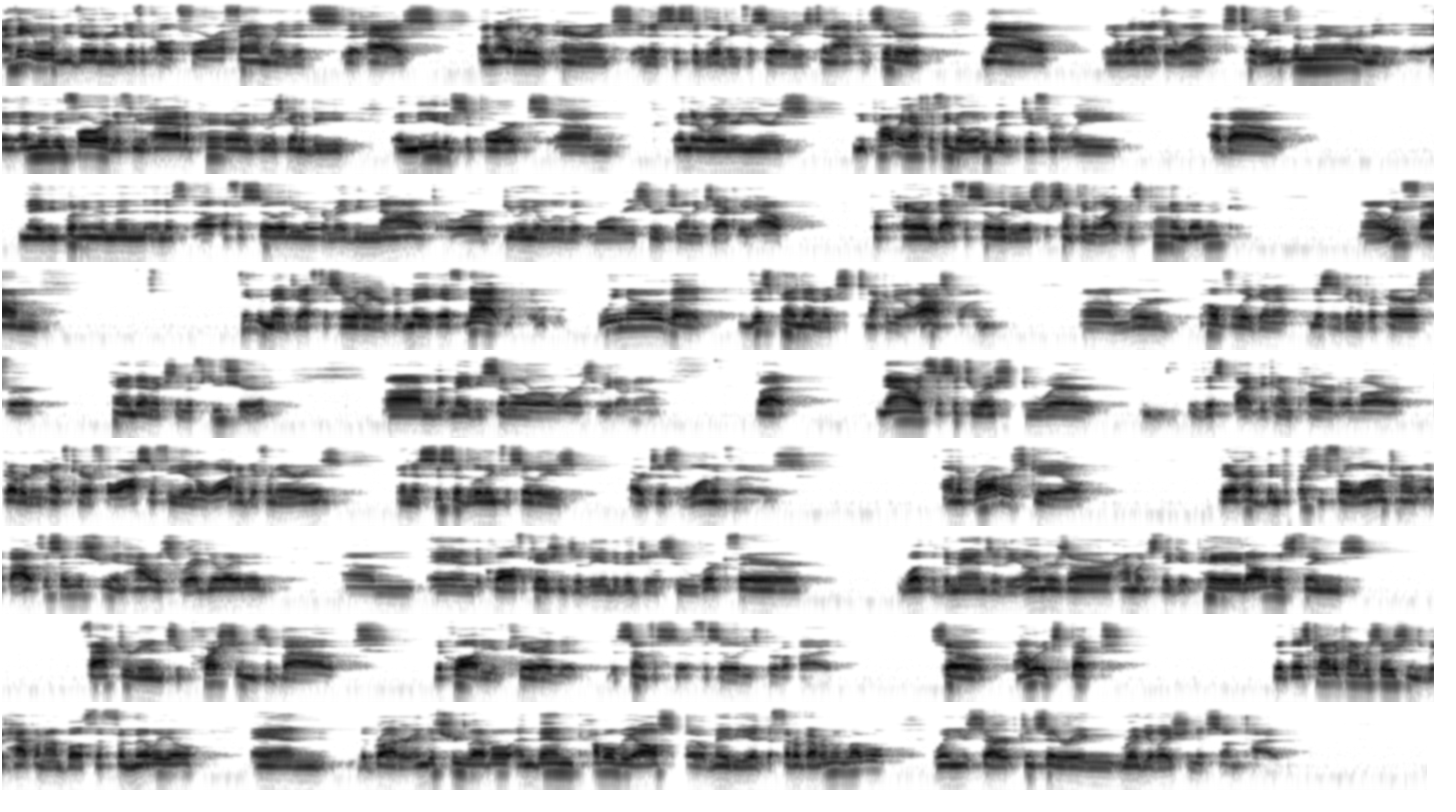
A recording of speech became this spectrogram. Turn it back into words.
I think it would be very very difficult for a family that's that has an elderly parent in assisted living facilities to not consider now you know whether or not they want to leave them there. I mean, and, and moving forward, if you had a parent who was going to be in need of support um, in their later years, you'd probably have to think a little bit differently about maybe putting them in, in a, a, facility or maybe not, or doing a little bit more research on exactly how prepared that facility is for something like this pandemic. Uh, we've, um, I think we may have addressed this earlier, but may, if not, we know that this pandemic's not going to be the last one. Um, we're hopefully going to, this is going to prepare us for pandemics in the future um, that may be similar or worse. We don't know. But now it's a situation where this might become part of our governing healthcare philosophy in a lot of different areas, and assisted living facilities are just one of those. On a broader scale, there have been questions for a long time about this industry and how it's regulated um, and the qualifications of the individuals who work there, what the demands of the owners are, how much they get paid, all those things factor into questions about the quality of care that, that some facilities provide. So I would expect that those kind of conversations would happen on both the familial and the broader industry level, and then probably also maybe at the federal government level when you start considering regulation of some type.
